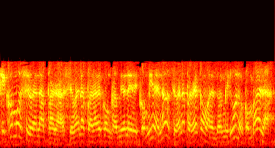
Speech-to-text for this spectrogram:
que cómo se van a parar, se van a parar con camiones de comida, no, se van a parar como en el 2001, con bala.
